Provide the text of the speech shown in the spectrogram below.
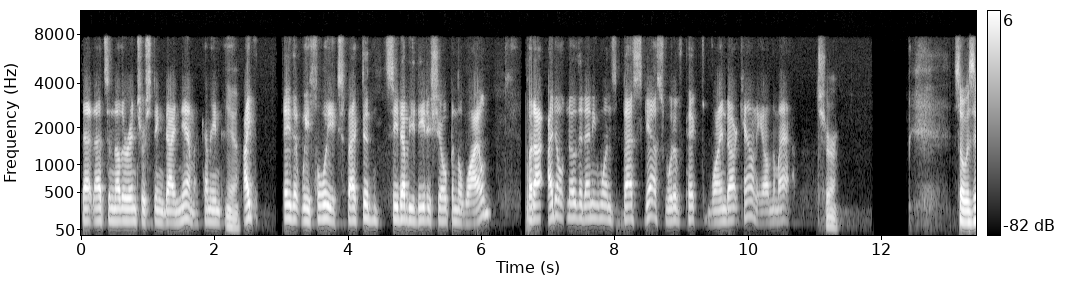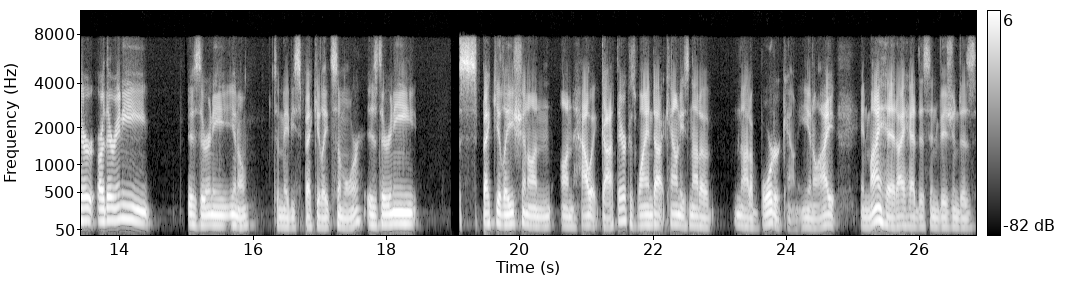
that that's another interesting dynamic. I mean, Yeah. I say that we fully expected CWD to show up in the wild, but I, I don't know that anyone's best guess would have picked Wyandot County on the map. Sure. So is there are there any is there any, you know, to maybe speculate some more, is there any speculation on on how it got there? Because Wyandot County is not a not a border county. You know, I in my head I had this envisioned as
